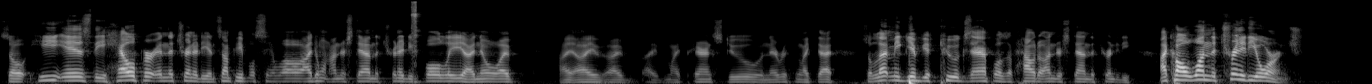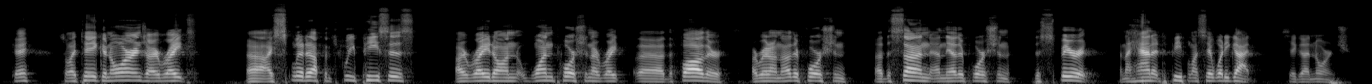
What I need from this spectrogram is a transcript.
so He is the helper in the Trinity, and some people say, well, I don't understand the Trinity fully. I know I've, I, I, I, I my parents do, and everything like that. So let me give you two examples of how to understand the Trinity. I call one the Trinity orange. Okay? So I take an orange, I write, uh, I split it up in three pieces. I write on one portion, I write uh, the Father. I write on the other portion, uh, the Son, and the other portion, the Spirit. And I hand it to people. And I say, What do you got? I say, I got an orange.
